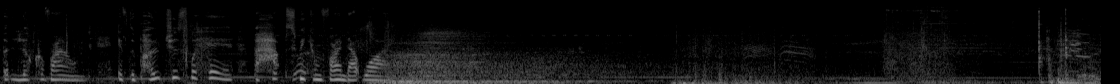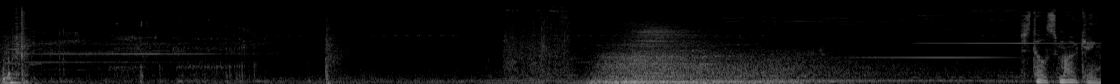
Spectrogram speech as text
but look around. If the poachers were here, perhaps we can find out why. Still smoking.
